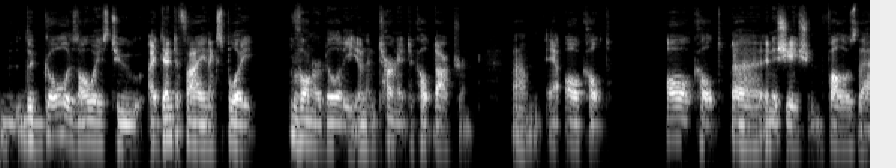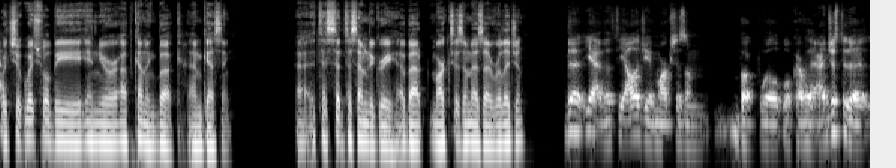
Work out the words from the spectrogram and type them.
the goal is always to identify and exploit vulnerability and then turn it to cult doctrine. Um, all cult all cult uh, initiation follows that. Which which will be in your upcoming book i'm guessing uh, to to some degree about Marxism as a religion? The yeah, the theology of Marxism book will will cover that. I just did a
